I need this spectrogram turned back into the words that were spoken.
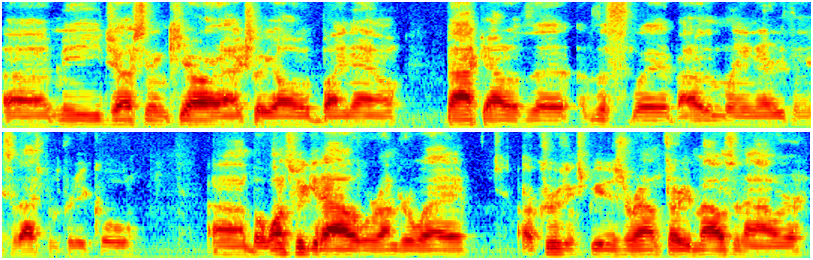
uh, me, Justin, and Kiara actually all by now back out of the of the slip, out of the marine, and everything. So that's been pretty cool. Um, but once we get out, we're underway. Our cruising speed is around 30 miles an hour.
